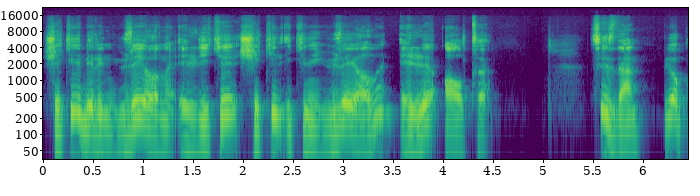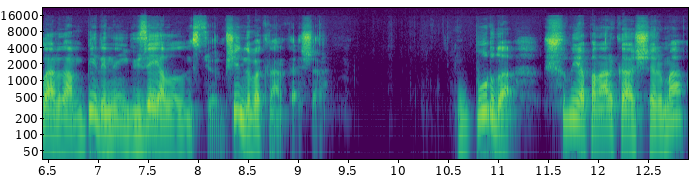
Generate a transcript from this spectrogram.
Şekil 1'in yüzey alanı 52, şekil 2'nin yüzey alanı 56. Sizden bloklardan birinin yüzey alanını istiyorum. Şimdi bakın arkadaşlar. Burada şunu yapan arkadaşlarıma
